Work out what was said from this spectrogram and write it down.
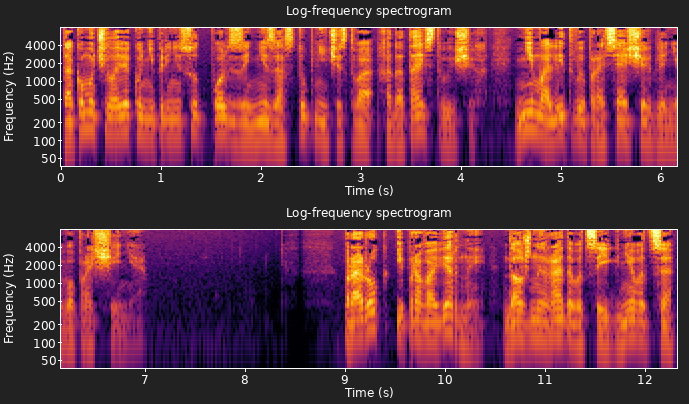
Такому человеку не принесут пользы ни заступничества ходатайствующих, ни молитвы просящих для него прощения. Пророк и правоверные должны радоваться и гневаться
